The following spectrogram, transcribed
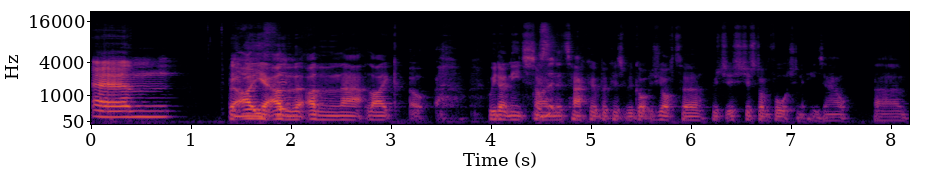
um, But uh, yeah, other than, other than that, like oh, we don't need to sign an attacker because we've got Jota, which is just unfortunate he's out. Um,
